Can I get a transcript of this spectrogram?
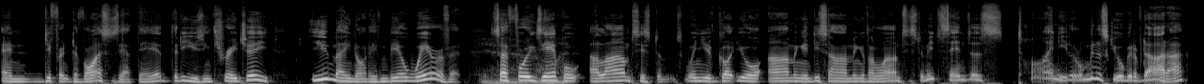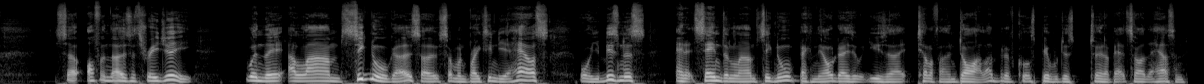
and different devices out there that are using 3G. You may not even be aware of it. so, for example, alarm systems, when you've got your arming and disarming of an alarm system, it sends a tiny little minuscule bit of data. So often those are 3G. When the alarm signal goes, so someone breaks into your house or your business and it sends an alarm signal. Back in the old days, it would use a telephone dialer, but of course, people just turned up outside the house and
